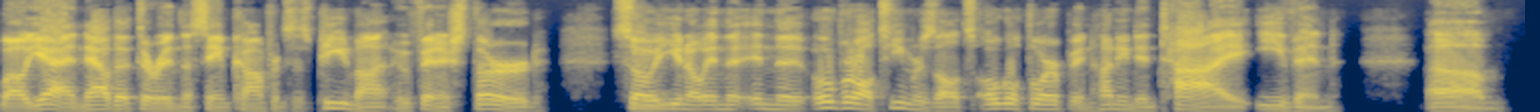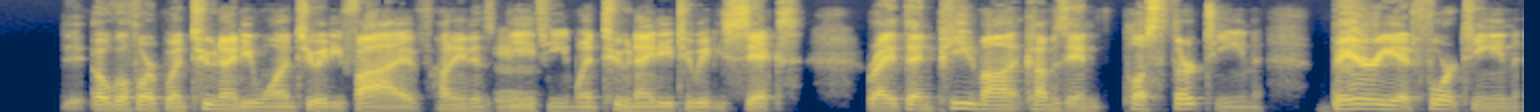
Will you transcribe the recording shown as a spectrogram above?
Well, yeah, and now that they're in the same conference as Piedmont, who finished third, so Mhm. you know in the in the overall team results, Oglethorpe and Huntington tie even. Um, Oglethorpe went 291, 285. Huntington's B team went 290, 286. Right. Then Piedmont comes in plus 13, Barry at 14,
